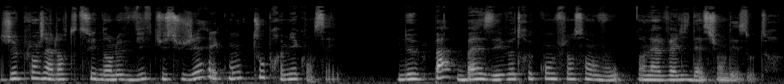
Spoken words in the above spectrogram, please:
Je plonge alors tout de suite dans le vif du sujet avec mon tout premier conseil. Ne pas baser votre confiance en vous dans la validation des autres.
